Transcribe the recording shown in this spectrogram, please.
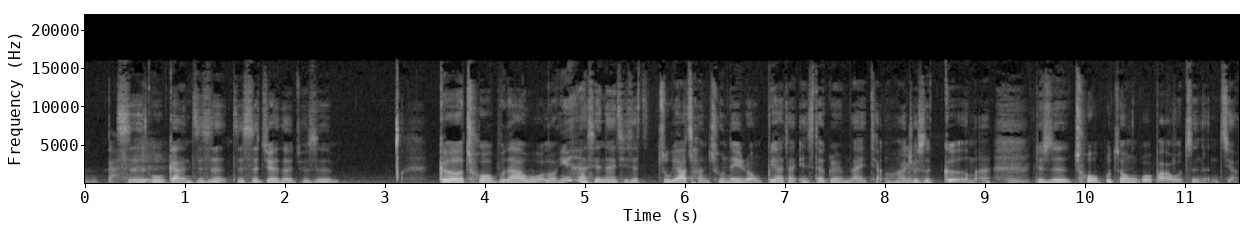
无感。是无感，只是只是觉得就是歌戳不到我咯，因为他现在其实主要产出内容，不要讲 Instagram 来讲的话，嗯就是歌嘛，嗯就是戳不中我吧，我只能讲。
